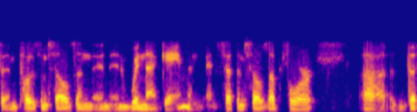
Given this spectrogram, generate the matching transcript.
to impose themselves and, and, and win that game and, and set themselves up for uh, the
